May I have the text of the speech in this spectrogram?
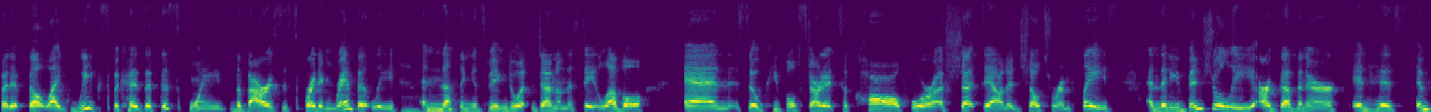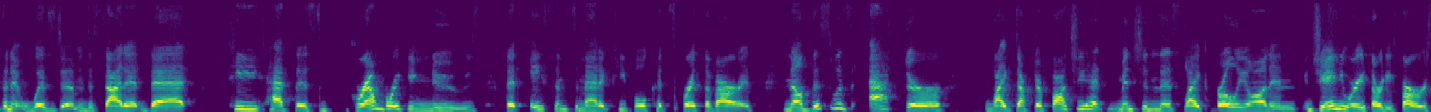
but it felt like weeks because at this point, the virus is spreading rampantly and mm-hmm. nothing is being do- done on the state level. And so people started to call for a shutdown and shelter in place. And then eventually, our governor, in his infinite wisdom, decided that he had this groundbreaking news that asymptomatic people could spread the virus. Now, this was after, like Dr. Fauci had mentioned this, like early on in January 31st,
